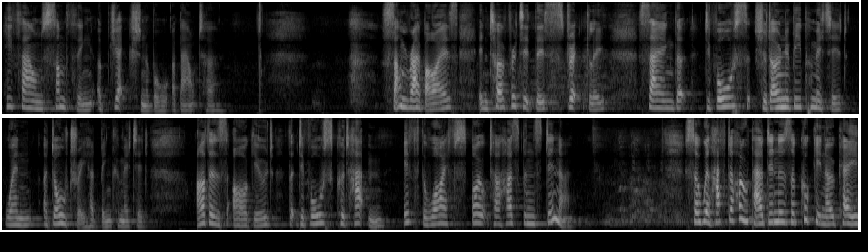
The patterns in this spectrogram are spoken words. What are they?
he found something objectionable about her. Some rabbis interpreted this strictly, saying that divorce should only be permitted when adultery had been committed. Others argued that divorce could happen if the wife spoilt her husband's dinner. so we'll have to hope our dinners are cooking okay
